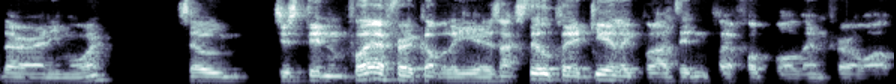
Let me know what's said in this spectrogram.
there anymore. So just didn't play for a couple of years. I still played Gaelic, but I didn't play football then for a while.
